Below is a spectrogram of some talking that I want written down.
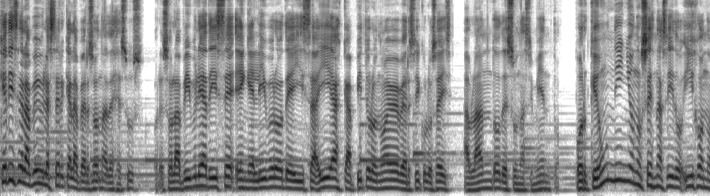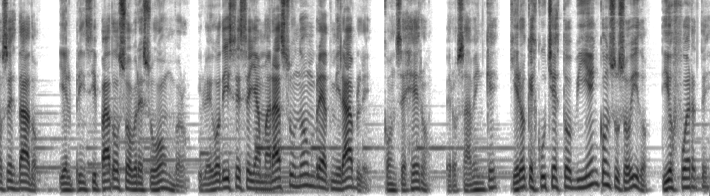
¿Qué dice la Biblia acerca de la persona de Jesús? Por eso la Biblia dice en el libro de Isaías capítulo 9 versículo 6, hablando de su nacimiento, porque un niño nos es nacido, hijo nos es dado, y el principado sobre su hombro. Y luego dice, se llamará su nombre admirable, consejero. Pero ¿saben qué? Quiero que escuche esto bien con sus oídos. Dios fuerte,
